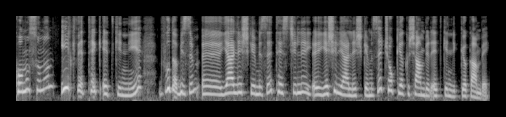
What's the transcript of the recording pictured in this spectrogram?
Konusunun ilk ve tek etkinliği bu da bizim e, yerleşkemize, tescilli e, yeşil yerleşkemize çok yakışan bir etkinlik Gökhan Bey.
